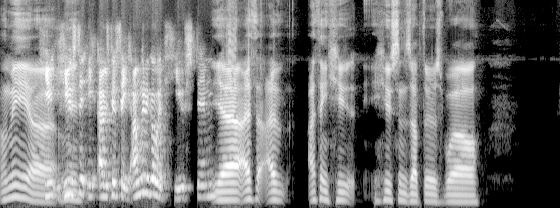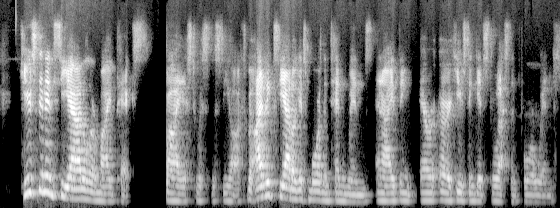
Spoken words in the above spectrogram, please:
let me uh Hu- let me- Houston. I was gonna say I'm gonna go with Houston. Yeah, I th- I I think Hu- Houston's up there as well. Houston and Seattle are my picks. Biased with the Seahawks, but I think Seattle gets more than ten wins, and I think or, or Houston gets less than four wins.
